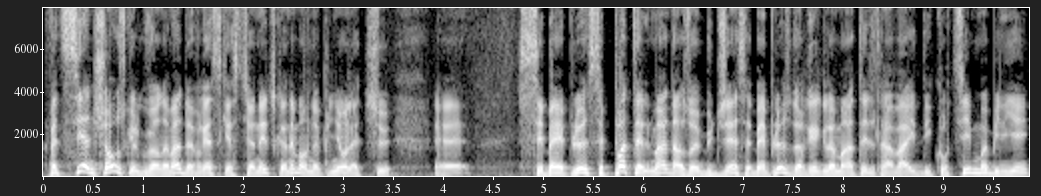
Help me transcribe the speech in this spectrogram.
En fait, s'il y a une chose que le gouvernement devrait se questionner, tu connais mon opinion là-dessus. Euh, c'est bien plus, c'est pas tellement dans un budget, c'est bien plus de réglementer le travail des courtiers immobiliers.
